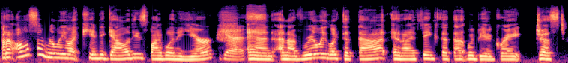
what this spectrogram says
But I also really like Kandi Gallaty's Bible in a Year. Yes. And and I've really looked at that and I think that that would be a great just,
